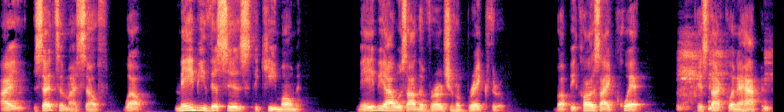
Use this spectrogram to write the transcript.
I said to myself, well, maybe this is the key moment. Maybe I was on the verge of a breakthrough but because I quit, it's not going to happen.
